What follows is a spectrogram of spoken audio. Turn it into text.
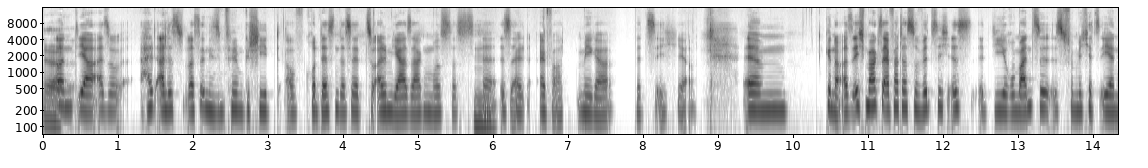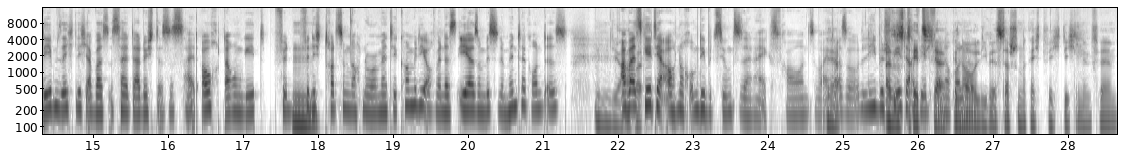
Ja. Und ja, also halt alles, was in diesem Film geschieht, aufgrund dessen, dass er zu allem Ja sagen muss, das Mhm. äh, ist halt einfach mega witzig, ja. Ähm, genau, also ich mag es einfach, dass es so witzig ist. Die Romanze ist für mich jetzt eher nebensächlich, aber es ist halt dadurch, dass es halt auch darum geht, finde Mhm. find ich trotzdem noch eine Romantic Comedy, auch wenn das eher so ein bisschen im Hintergrund ist. ja, aber, es geht ja auch noch um die Beziehung zu seiner Ex-Frau und so weiter. Ja. Also Liebe also spielt da auf jeden Fall ja, eine Rolle. genau, Liebe ist da schon recht wichtig in dem Film.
